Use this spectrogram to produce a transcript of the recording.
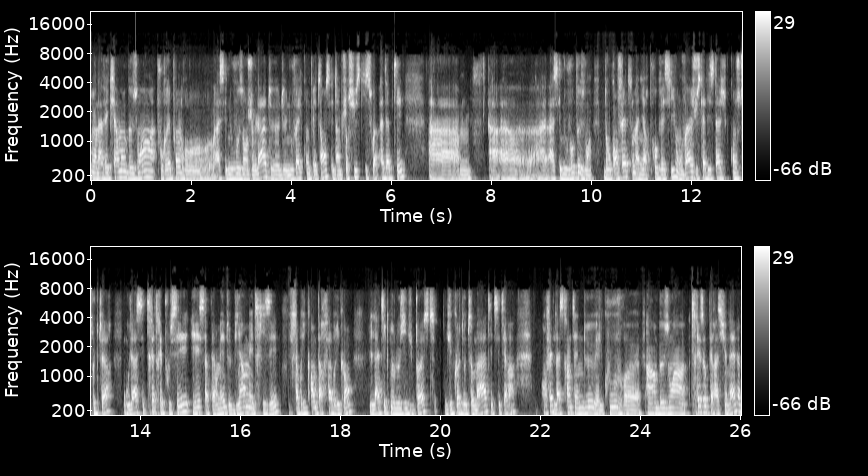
On avait clairement besoin pour répondre à ces nouveaux enjeux-là de, de nouvelles compétences et d'un cursus qui soit adapté à, à, à, ces nouveaux besoins. Donc en fait, de manière progressive, on va jusqu'à des stages constructeurs où là, c'est très très poussé et ça permet de bien maîtriser, fabricant par fabricant, la technologie du poste, du code automate, etc. En fait, l'astreinte N2, elle couvre euh, un besoin très opérationnel,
